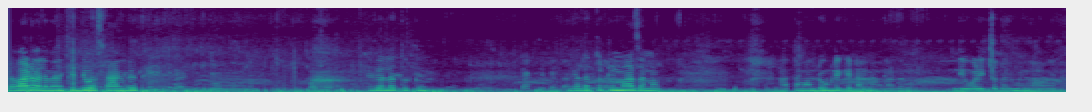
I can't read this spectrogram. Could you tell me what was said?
त्याला वाढवायला मला किती दिवस लागले होते. गेलं तुटून. गेलं तुटून माझं ना. आता मला डुप्लिकेट आणावं लागेल. दिवाळीच्या दरम्यान लावायला.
